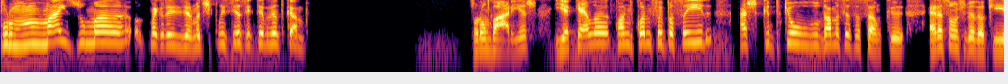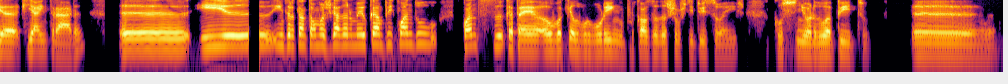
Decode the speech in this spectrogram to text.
por mais uma, como é que eu tenho a dizer, uma desplicência que teve dentro de campo. Foram várias, e aquela, quando, quando foi para sair, acho que porque eu dá uma sensação que era só um jogador que ia, que ia entrar, uh, e uh, entretanto há uma jogada no meio campo, e quando, quando se, que até houve aquele burburinho por causa das substituições, que o senhor do apito uh,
